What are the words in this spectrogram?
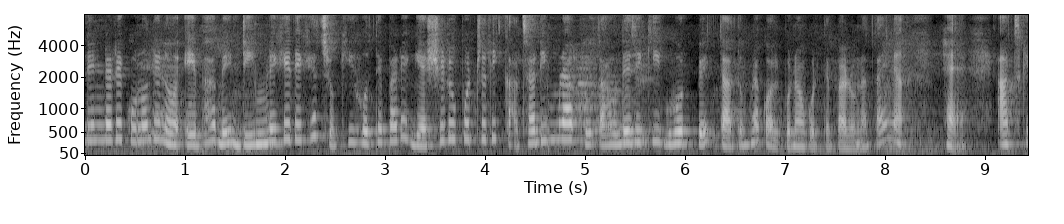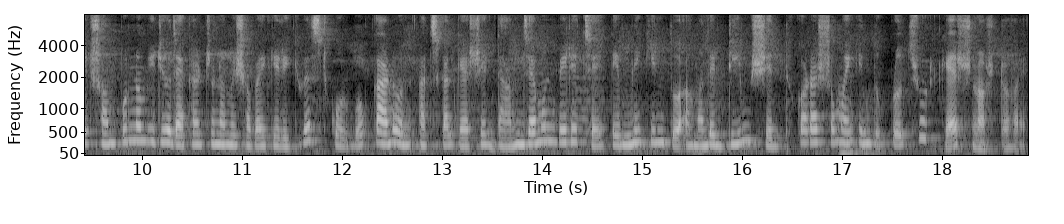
সিলিন্ডারে কোনো দিনও এভাবে ডিম রেখে দেখেছ? কি হতে পারে? গ্যাসের উপর যদি কাঁচা ডিম রাখো, তাহলে যে কি ঘটবে তা তোমরা কল্পনাও করতে পারো না, তাই না? হ্যাঁ আজকের সম্পূর্ণ ভিডিও দেখার জন্য আমি সবাইকে রিকোয়েস্ট করব, কারণ আজকাল গ্যাসের দাম যেমন বেড়েছে, তেমনি কিন্তু আমাদের ডিম সেদ্ধ করার সময় কিন্তু প্রচুর গ্যাস নষ্ট হয়।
